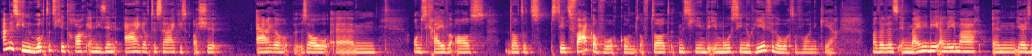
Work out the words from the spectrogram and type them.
En misschien wordt het gedrag in die zin erger te zaakjes als je erger zou um, omschrijven als dat het steeds vaker voorkomt. Of dat het misschien de emotie nog heviger wordt de volgende keer. Maar dat is in mijn idee alleen maar een, juist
